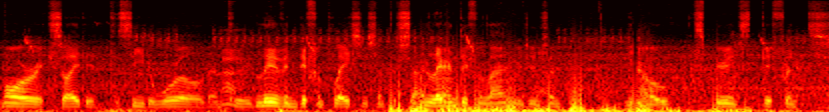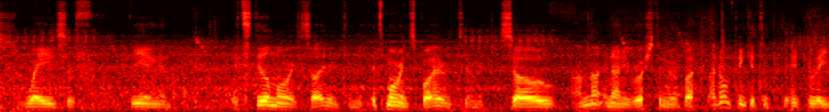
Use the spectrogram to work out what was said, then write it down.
more excited to see the world and to mm. live in different places and to learn different languages and you know experience different ways of being. And it's still more exciting to me. It's more inspiring to me. So i'm not in any rush to move back. I don't think it's a particularly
